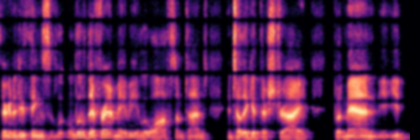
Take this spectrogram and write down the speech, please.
they're going to do things a little different maybe a little off sometimes until they get their stride. But man you,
